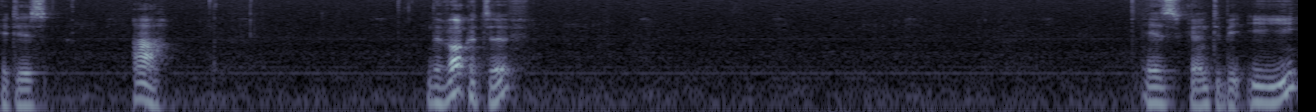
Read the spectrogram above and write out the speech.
it is a. The vocative is going to be e,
